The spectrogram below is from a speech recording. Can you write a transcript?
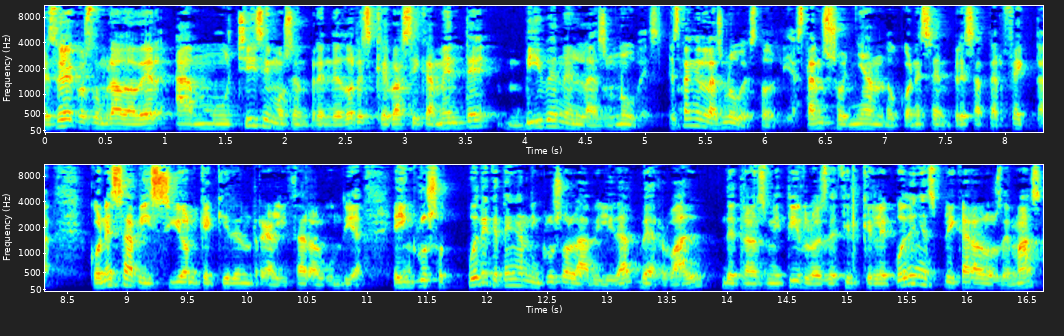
Estoy acostumbrado a ver a muchísimos emprendedores que básicamente viven en las nubes. Están en las nubes todo el día, están soñando con esa empresa perfecta, con esa visión que quieren realizar algún día. E incluso puede que tengan incluso la habilidad verbal de transmitirlo, es decir, que le pueden explicar a los demás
